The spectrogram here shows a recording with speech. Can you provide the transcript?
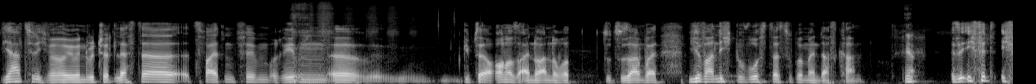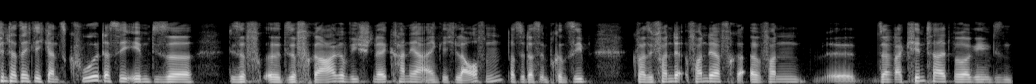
Ja, natürlich, wenn wir über den Richard Lester zweiten Film reden, äh, gibt es ja auch noch das eine oder andere Wort sozusagen, weil mir war nicht bewusst, dass Superman das kann. Ja. Also ich finde ich finde tatsächlich ganz cool, dass sie eben diese, diese, äh, diese Frage, wie schnell kann er eigentlich laufen, dass sie das im Prinzip quasi von der, von der, äh, von äh, seiner Kindheit, wo er gegen diesen,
